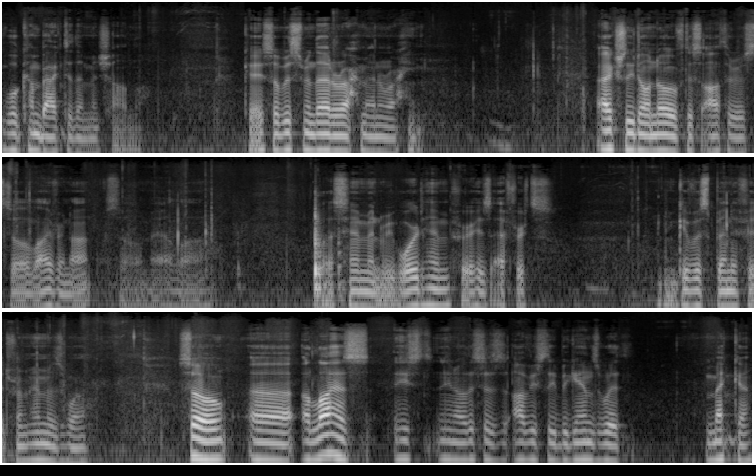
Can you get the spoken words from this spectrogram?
we'll come back to them, inshallah. Okay, so Bismillah ar-Rahman ar-Rahim. I actually don't know if this author is still alive or not, so may Allah bless him and reward him for his efforts and give us benefit from him as well. So, uh, Allah has, he's, you know, this is obviously begins with Mecca,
